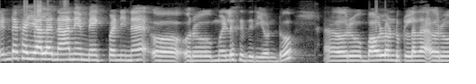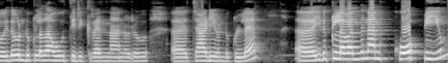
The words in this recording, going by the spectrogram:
எந்த கையால் நானே மேக் பண்ணின ஒரு மெழுகுதிரி உண்டு ஒரு பவுல் ஒன்றுக்குள்ளே தான் ஒரு இது ஒன்றுக்குள்ளே தான் ஊற்றிருக்கிறேன் நான் ஒரு சாடி ஒன்றுக்குள்ளே இதுக்குள்ளே வந்து நான் கோப்பியும்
